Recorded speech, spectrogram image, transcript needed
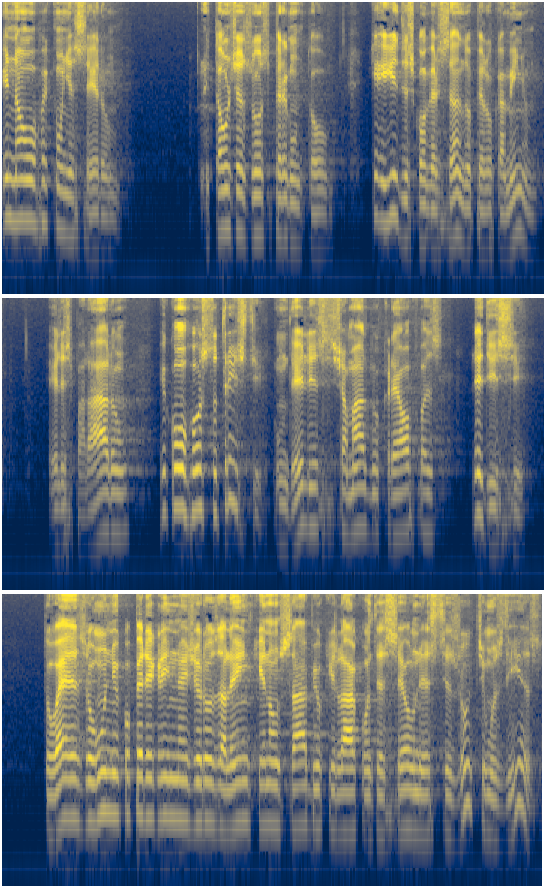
e não o reconheceram. Então Jesus perguntou: Que ides conversando pelo caminho? Eles pararam e, com o rosto triste, um deles, chamado Cleófas, lhe disse: Tu és o único peregrino em Jerusalém que não sabe o que lá aconteceu nestes últimos dias?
